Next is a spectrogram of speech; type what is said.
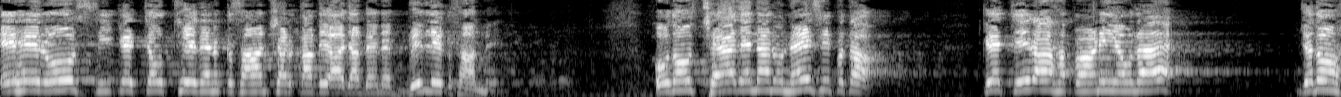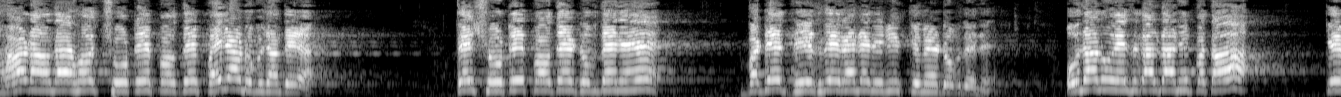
ਇਹ ਰੋਜ਼ ਸੀ ਕਿ ਚੌਥੇ ਦਿਨ ਕਿਸਾਨ ਸੜਕਾਂ ਤੇ ਆ ਜਾਂਦੇ ਨੇ, ਵਿਹਲੇ ਕਿਸਾਨ ਨੇ। ਉਦੋਂ ਸ਼ਾਇਦ ਇਹਨਾਂ ਨੂੰ ਨਹੀਂ ਸੀ ਪਤਾ ਕਿ ਚਿਹਰਾ ਪਾਣੀ ਆਉਂਦਾ ਹੈ। ਜਦੋਂ ਹੜ ਆਉਂਦਾ ਉਹ ਛੋਟੇ ਪੌਦੇ ਪਹਿਲਾਂ ਡੁੱਬ ਜਾਂਦੇ ਆ। ਤੇ ਛੋਟੇ ਪੌਦੇ ਡੁੱਬਦੇ ਨੇ, ਵੱਡੇ ਦੇਖਦੇ ਰਹਿੰਦੇ ਨੇ ਵੀ ਕਿਵੇਂ ਡੁੱਬਦੇ ਨੇ। ਉਹਨਾਂ ਨੂੰ ਇਸ ਗੱਲ ਦਾ ਨਹੀਂ ਪਤਾ ਕਿ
